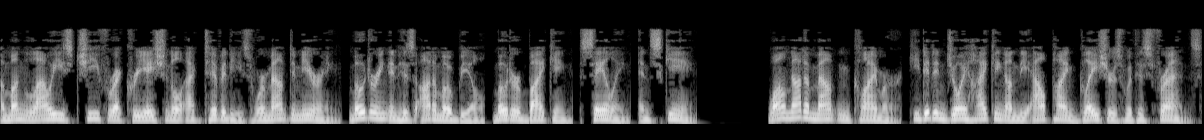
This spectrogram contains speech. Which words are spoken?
Among Laue's chief recreational activities were mountaineering, motoring in his automobile, motor biking, sailing, and skiing. While not a mountain climber, he did enjoy hiking on the alpine glaciers with his friends.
